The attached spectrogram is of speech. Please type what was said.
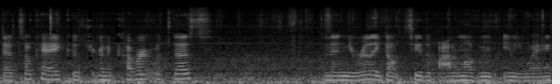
that's okay because you're going to cover it with this. And then you really don't see the bottom of them anyway.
